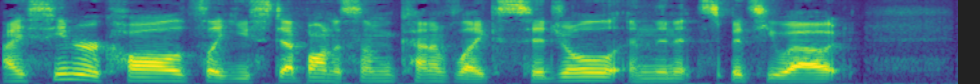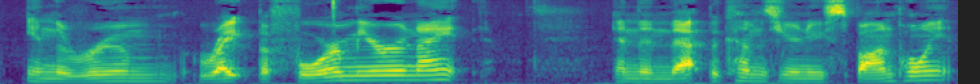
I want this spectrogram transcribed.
I seem to recall, it's like you step onto some kind of like sigil, and then it spits you out in the room right before Mirror Knight, and then that becomes your new spawn point.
